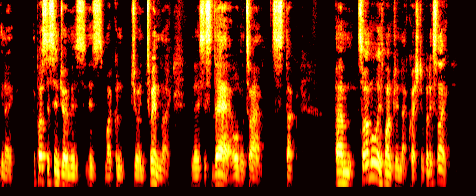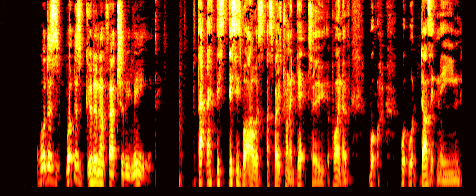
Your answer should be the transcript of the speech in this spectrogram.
you know, imposter syndrome is is my conjoined twin. Like, you know, it's just there all the time, it's stuck. Um, so I'm always wondering that question. But it's like, what does what does good enough actually mean? that, that this this is what I was I suppose trying to get to the point of what what what does it mean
